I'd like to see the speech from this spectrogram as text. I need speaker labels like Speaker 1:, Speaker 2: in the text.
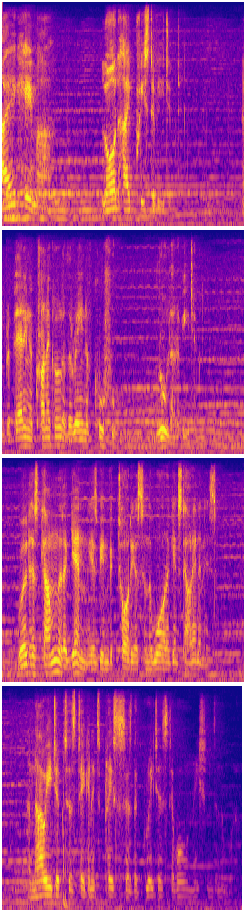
Speaker 1: I, Hamar, Lord High Priest of Egypt, am preparing a chronicle of the reign of Khufu, ruler of Egypt. Word has come that again he has been victorious in the war against our enemies. And now Egypt has taken its place as the greatest of all nations in the world.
